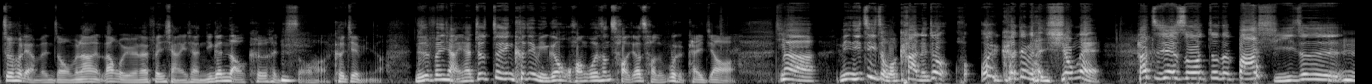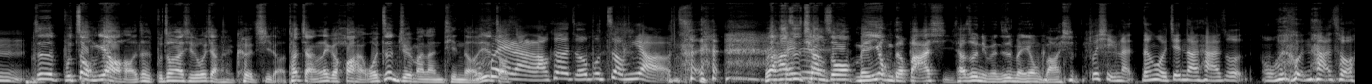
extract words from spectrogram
最后两分钟，我们让让委员来分享一下。你跟老柯很熟哈，柯建明啊，你是分享一下，就最近柯建明跟黄国昌吵架吵得不可开交啊。那你你自己怎么看呢？就喂，柯建明很凶哎、欸，他直接说就是巴西就是嗯，就是不重要哈，这不重要。其实我讲的很客气的，他讲的那个话，我真的觉得蛮难听的。不会啦，老柯怎么不重要？不是，他是呛说没用的巴西，他说你们是没用的八席。不行了，等我见到他说，我会问他说。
